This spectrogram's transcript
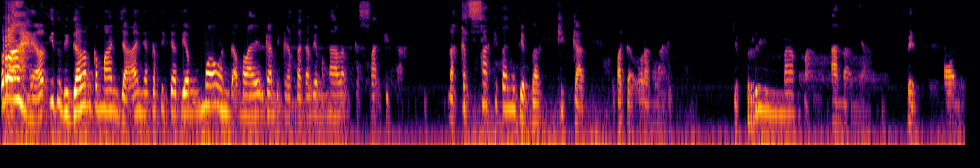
Rahel itu di dalam kemanjaannya ketika dia mau hendak melahirkan dikatakan dia mengalami kesakitan. Nah kesakitannya dia bagikan kepada orang lain. Dia beri nama anaknya Ben Oni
